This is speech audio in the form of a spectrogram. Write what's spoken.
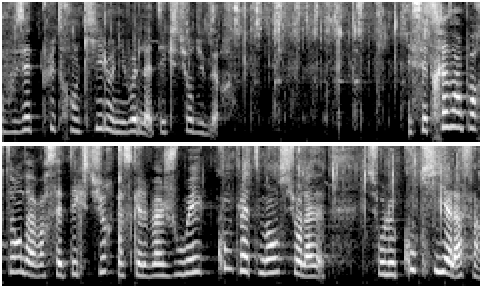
vous êtes plus tranquille au niveau de la texture du beurre. Et c'est très important d'avoir cette texture parce qu'elle va jouer complètement sur, le cookie à la fin.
